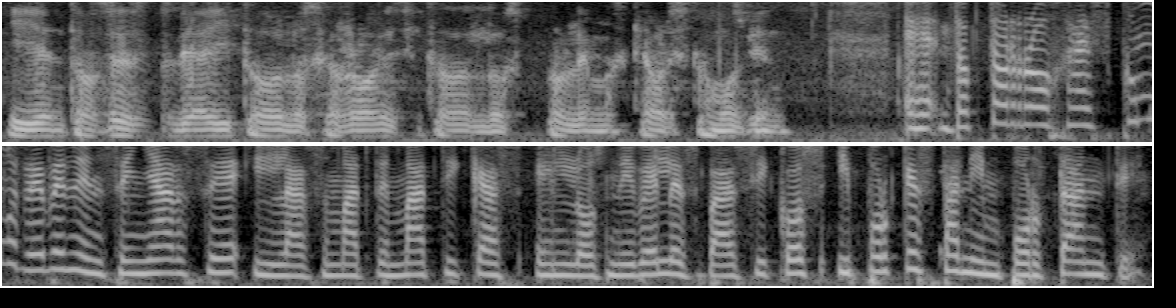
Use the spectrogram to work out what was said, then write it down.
y entonces de ahí todos los errores y todos los problemas que ahora estamos viendo. Eh, doctor Rojas, ¿cómo deben enseñarse las matemáticas en los niveles básicos y por qué es tan importante?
